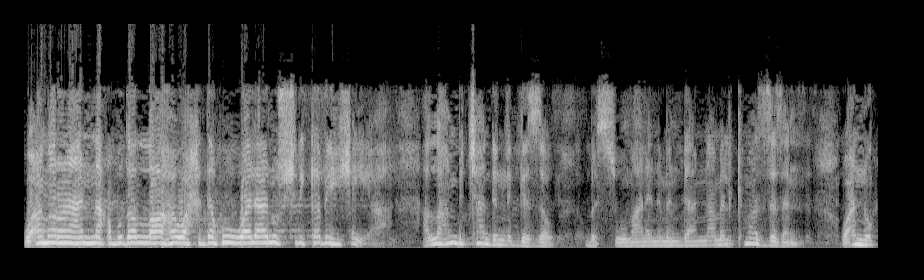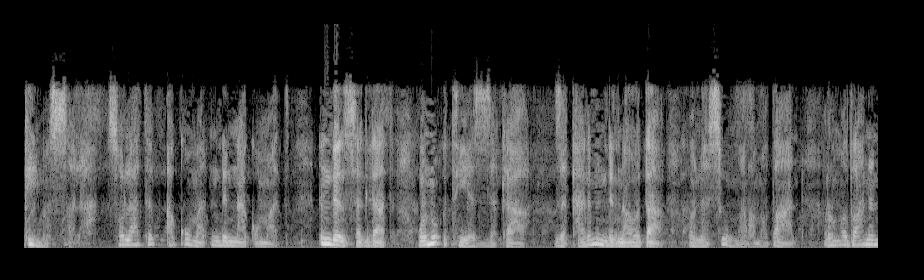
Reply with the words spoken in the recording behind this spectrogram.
وأمرنا أن نعبد الله وحده ولا نشرك به شيئا اللهم بتشان እንድንገዛው በሱ ማንንም እንዳናመልክ ማዘዘን وأن نقيم الصلاة صلاة أقوم እንድናቆማት እንድንሰግዳት ونؤتي الزكاة ዘካንም እንድናወጣ ወነሱመ ረመዳን ረመዳንን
